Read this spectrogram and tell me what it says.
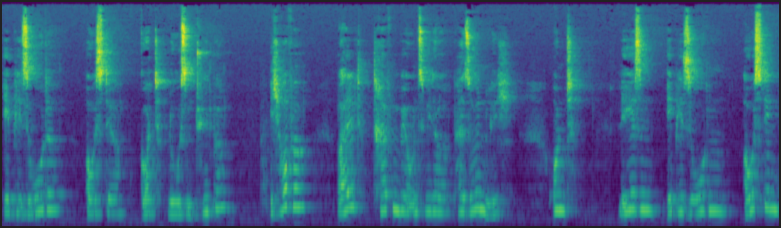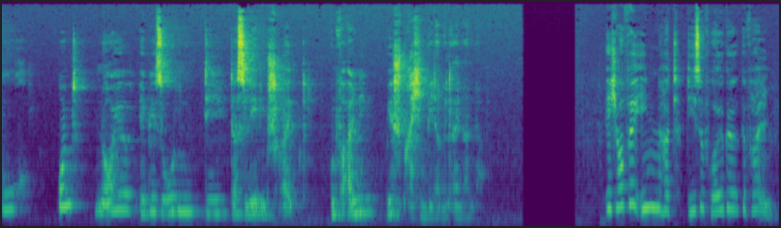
Episode aus der gottlosen Type. Ich hoffe, bald treffen wir uns wieder persönlich und lesen Episoden aus dem Buch und neue Episoden, die das Leben schreibt. Und vor allen Dingen, wir sprechen wieder miteinander. Ich hoffe, Ihnen hat diese Folge gefallen.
